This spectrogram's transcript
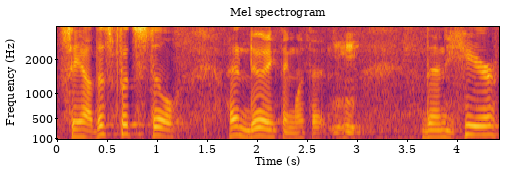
see how this foot's still, I didn't do anything with it. Mm-hmm. Then here,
